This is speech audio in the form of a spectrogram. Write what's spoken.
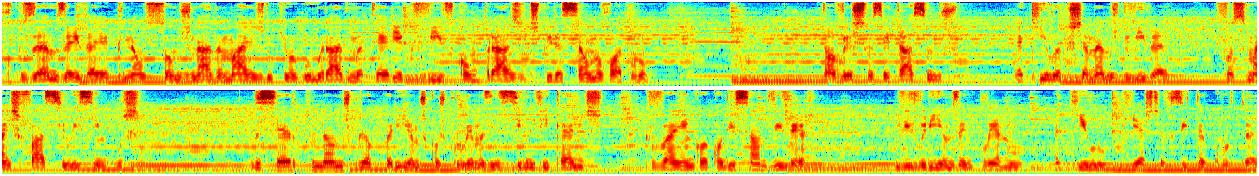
Recusamos a ideia que não somos nada mais do que um aglomerado de matéria que vive com um prazo de expiração no rótulo. Talvez se aceitássemos, aquilo a que chamamos de vida fosse mais fácil e simples. De certo, não nos preocuparíamos com os problemas insignificantes que vêm com a condição de viver e viveríamos em pleno aquilo que esta visita curta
